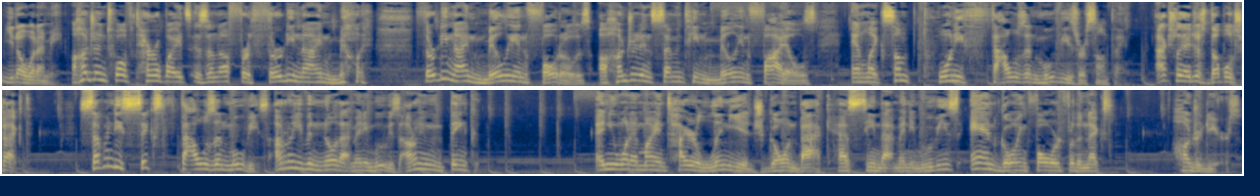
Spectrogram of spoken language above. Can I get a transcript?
you know what I mean. 112 terabytes is enough for 39 million, 39 million photos, 117 million files, and like some 20,000 movies or something. Actually, I just double checked. 76,000 movies. I don't even know that many movies. I don't even think anyone in my entire lineage going back has seen that many movies and going forward for the next hundred years.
